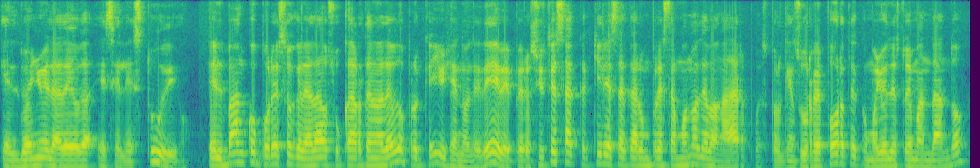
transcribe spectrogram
El dueño de la deuda es el estudio. El banco por eso que le ha dado su carta en la deuda porque ellos ya no le debe. Pero si usted quiere sacar un préstamo no le van a dar pues. Porque en su reporte, como yo le estoy mandando,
